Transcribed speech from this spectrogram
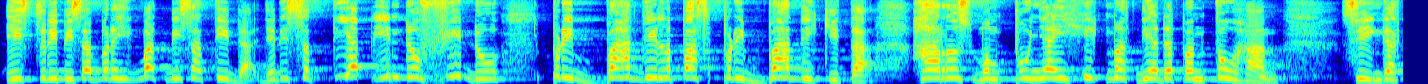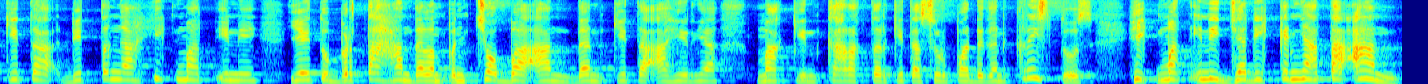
Istri bisa berhikmat, bisa tidak. Jadi setiap individu pribadi lepas pribadi kita harus mempunyai hikmat di hadapan Tuhan. Sehingga kita di tengah hikmat ini yaitu bertahan dalam pencobaan dan kita akhirnya makin karakter kita serupa dengan Kristus. Hikmat ini jadi kenyataan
